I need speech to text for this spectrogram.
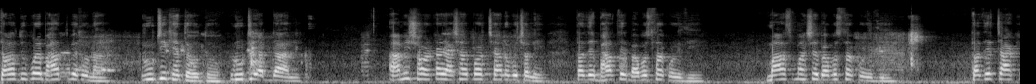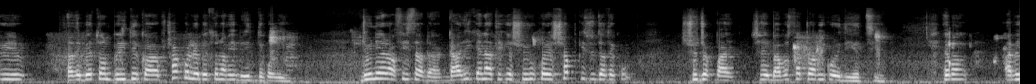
তারা দুপুরে ভাত পেত না, রুটি খেতে হতো, রুটি আর ডাল। আমি সরকারে আসার পর ছিয়ানব্বই সালে তাদের ভাতের ব্যবস্থা করে দিই, মাছ, মাংসের ব্যবস্থা করে দিই। তাদের চাকরির তাদের বেতন বৃদ্ধি করা সকলের বেতন আমি বৃদ্ধি করি। জুনিয়র অফিসাররা গাড়ি কেনা থেকে শুরু করে সব কিছু যাতে সুযোগ পায়, সেই ব্যবস্থাটা আমি করে দিয়েছি। এবং আমি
